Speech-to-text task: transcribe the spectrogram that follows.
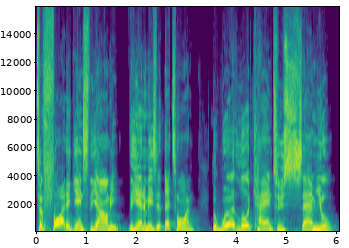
to fight against the army, the enemies at that time. The word of the Lord came to Samuel.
